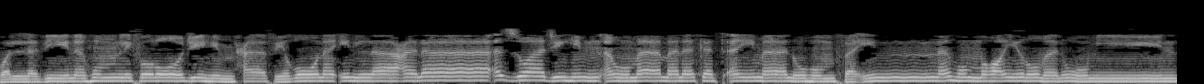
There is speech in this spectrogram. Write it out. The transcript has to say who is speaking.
Speaker 1: والذين هم لفروجهم حافظون إلا على أزواجهم أو ما ملكت أيمانهم فإنهم غير منومين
